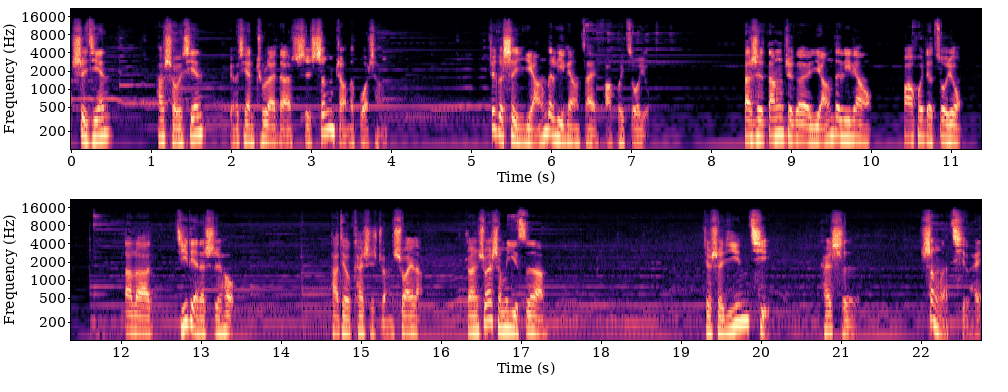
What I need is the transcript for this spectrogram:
世间，他首先表现出来的是生长的过程。这个是阳的力量在发挥作用，但是当这个阳的力量发挥的作用到了极点的时候，它就开始转衰了。转衰什么意思呢？就是阴气开始盛了起来，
